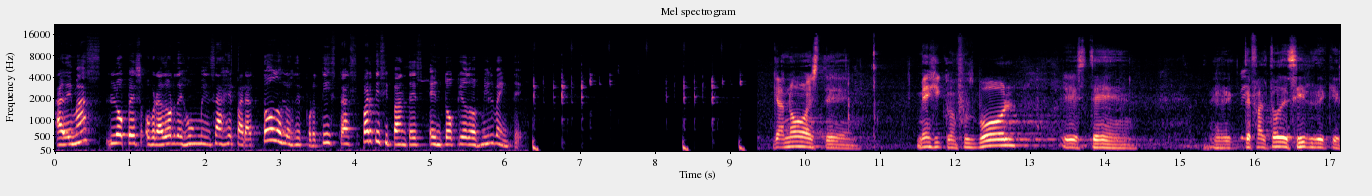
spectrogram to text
Además, López Obrador dejó un mensaje para todos los deportistas participantes en Tokio 2020. Ganó este México en fútbol, este eh, te faltó decir de que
